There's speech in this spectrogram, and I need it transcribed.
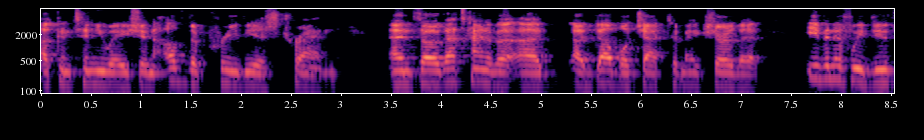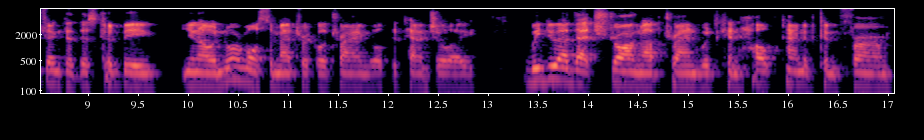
a continuation of the previous trend. And so that's kind of a, a, a, double check to make sure that even if we do think that this could be, you know, a normal symmetrical triangle potentially, we do have that strong uptrend, which can help kind of confirm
